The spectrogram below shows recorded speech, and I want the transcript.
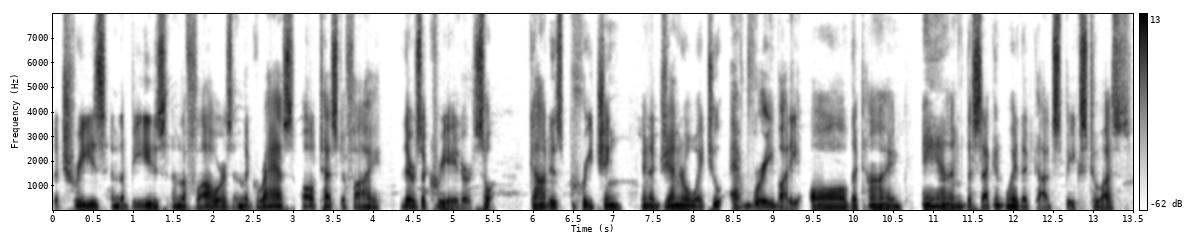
The trees and the bees and the flowers and the grass all testify there's a creator. So God is preaching in a general way to everybody all the time. And the second way that God speaks to us,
